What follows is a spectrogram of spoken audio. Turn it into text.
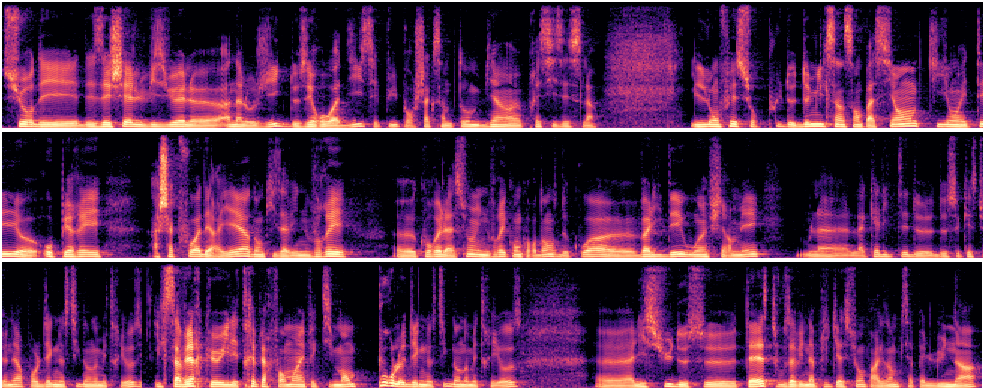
sur des, échelles visuelles euh, analogiques de 0 à 10, et puis pour chaque symptôme, bien euh, préciser cela. Ils l'ont fait sur plus de 2500 patientes qui ont été opérées à chaque fois derrière, donc ils avaient une vraie corrélation, une vraie concordance de quoi valider ou infirmer la, qualité de, ce questionnaire pour le diagnostic d'endométriose. Il s'avère qu'il est très performant effectivement pour le diagnostic d'endométriose. Euh, à l'issue de ce test, vous avez une application par exemple qui s'appelle Luna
